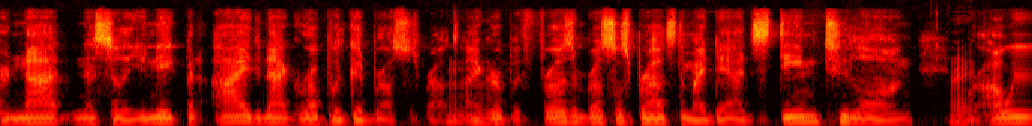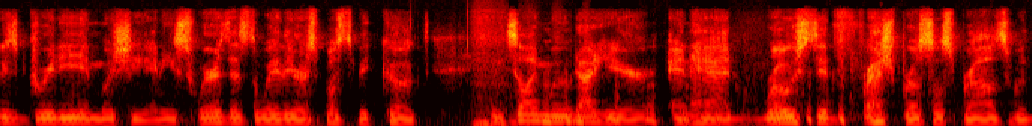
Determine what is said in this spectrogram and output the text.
are not necessarily unique, but I did not grow up with good Brussels sprouts. I Mm-mm. grew up with frozen Brussels sprouts that my dad steamed too long, Right. were always gritty and mushy, and he swears that's the way they were supposed to be cooked. Until I moved out here and had roasted fresh Brussels sprouts with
